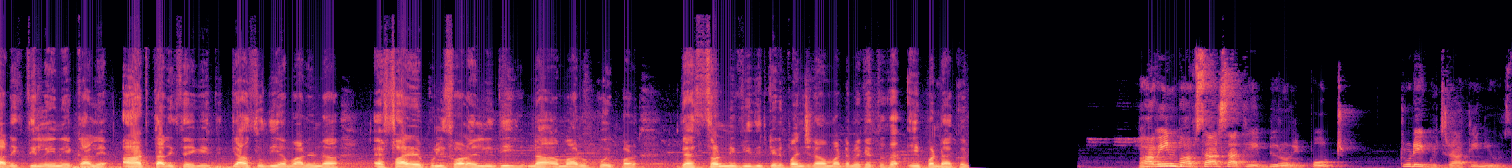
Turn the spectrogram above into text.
તારીખથી લઈને કાલે આઠ તારીખ થઈ ગઈ હતી. ત્યાં સુધી અમારે ના એફઆઈઆર પોલીસવાળાએ લીધી, ના અમારું કોઈ પણ ત્યાં સ્થળની વિઝિટ કરીને પંચનામા માટે મેં કહેતા હતા, એ પણ ના કર્યું. ભાવિન ભાવસાર સાથે bureau report, today Gujarati news.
